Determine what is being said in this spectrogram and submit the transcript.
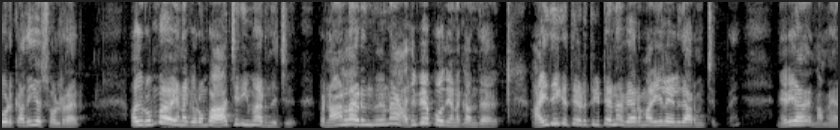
ஒரு கதையை சொல்கிறார் அது ரொம்ப எனக்கு ரொம்ப ஆச்சரியமாக இருந்துச்சு. இப்போ நான்லாம் இருந்ததுன்னா அதுவே போதும். எனக்கு அந்த ஐதீகத்தை எடுத்துக்கிட்டே நான் வேறு மாதிரியெல்லாம் எழுத ஆரம்பிச்சிருப்பேன். நிறையா நம்ம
